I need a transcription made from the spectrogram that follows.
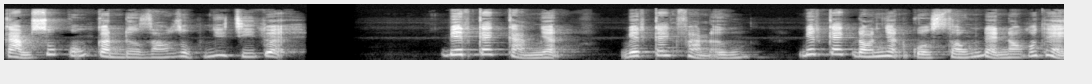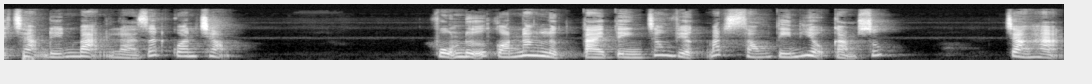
Cảm xúc cũng cần được giáo dục như trí tuệ. Biết cách cảm nhận, biết cách phản ứng biết cách đón nhận cuộc sống để nó có thể chạm đến bạn là rất quan trọng. Phụ nữ có năng lực tài tình trong việc bắt sóng tín hiệu cảm xúc. Chẳng hạn,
